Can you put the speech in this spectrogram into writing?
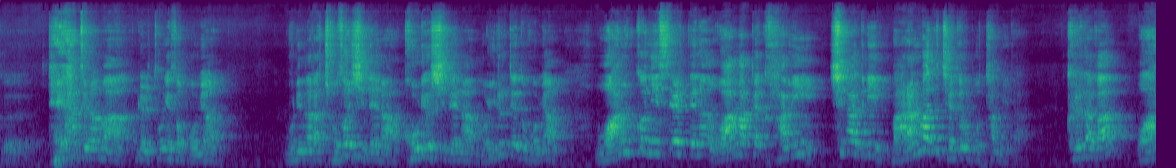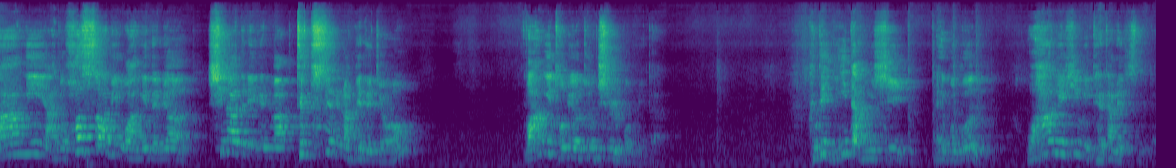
그 대하 드라마를 통해서 보면 우리나라 조선 시대나 고려 시대나 뭐 이럴 때도 보면 왕권이 셀 때는 왕 앞에 감히 신하들이 말 한마디 제대로 못합니다. 그러다가 왕이 아주 헛수업이 왕이 되면 신하들이 막 득세를 하게 되죠. 왕이 도리어 눈치를 봅니다. 근데 이 당시 애굽은 왕의 힘이 대단했습니다.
